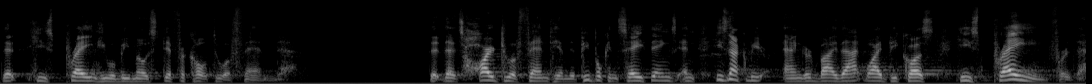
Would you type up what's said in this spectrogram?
that he's praying he will be most difficult to offend. That, that it's hard to offend him, that people can say things and he's not going to be angered by that. Why? Because he's praying for them.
